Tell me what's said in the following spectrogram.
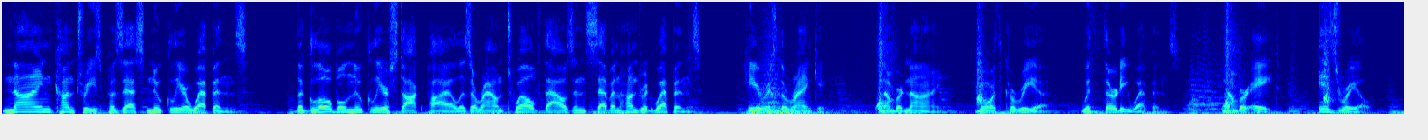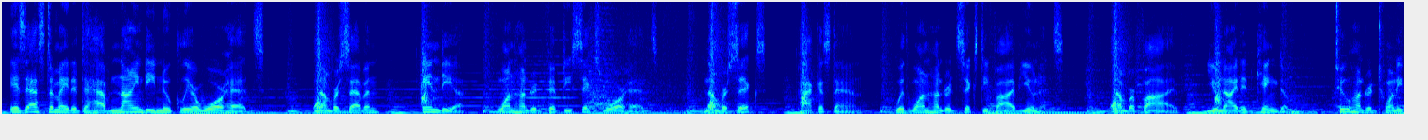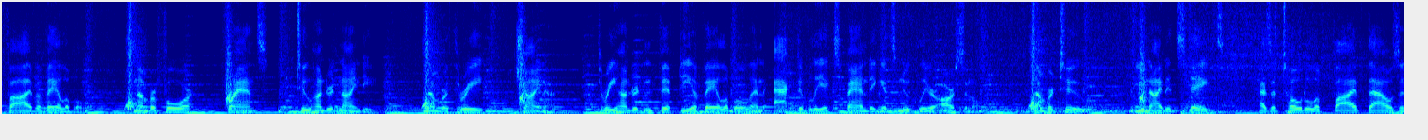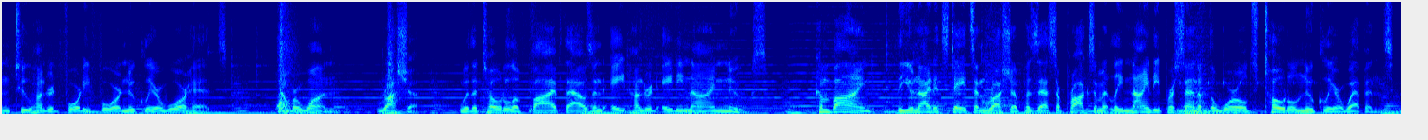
nine countries possess nuclear weapons. The global nuclear stockpile is around 12,700 weapons. Here is the ranking. Number 9, North Korea, with 30 weapons. Number 8, Israel, is estimated to have 90 nuclear warheads. Number 7, India, 156 warheads. Number 6, Pakistan, with 165 units. Number 5, United Kingdom, 225 available. Number 4, France, 290. Number 3, China, 350 available and actively expanding its nuclear arsenal. Number 2, United States, has a total of 5,244 nuclear warheads. Number 1, Russia, with a total of 5,889 nukes. Combined, the United States and Russia possess approximately 90% of the world's total nuclear weapons.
